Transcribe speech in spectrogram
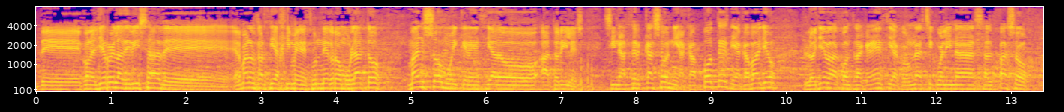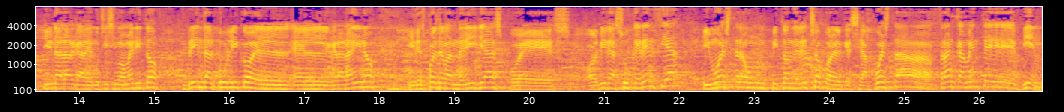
con el hierro y la divisa de Hermanos García Jiménez, un negro mulato manso, muy querenciado a Toriles, sin hacer caso ni a capotes ni a caballo, lo lleva a contraquerencia con unas chicuelinas al paso y una larga de muchísimo mérito, brinda al público el, granadino y después de banderillas, pues olvida su querencia y muestra un pitón derecho por el que se apuesta francamente bien.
